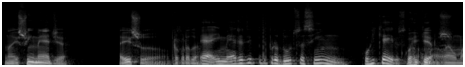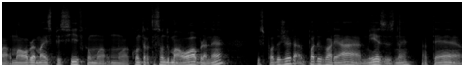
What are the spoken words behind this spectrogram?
Né? Isso em média. É isso, procurador? É, em média de, de produtos assim, corriqueiros. Corriqueiros. Uma, uma, uma, obra mais específica, uma, uma contratação de uma obra, né? Isso pode, gerar, pode variar meses, né? Até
